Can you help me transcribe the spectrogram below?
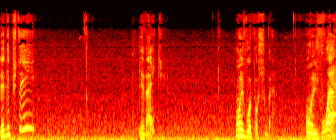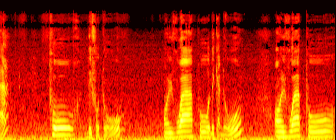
Le député l'évêque, on le voit pas souvent. On le voit pour des photos, on le voit pour des cadeaux, on le voit pour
